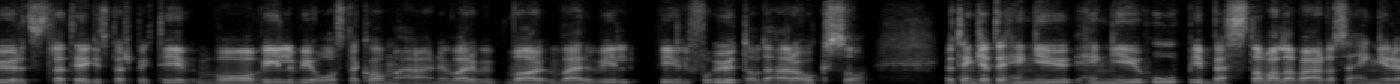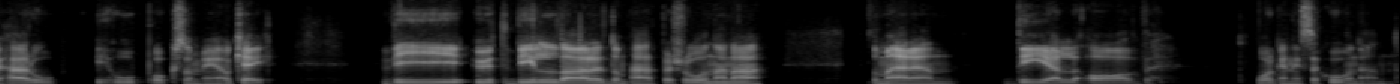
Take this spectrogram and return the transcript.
ur ett strategiskt perspektiv, vad vill vi åstadkomma här nu? Vad är det, vad, vad är det vi vill få ut av det här också? Jag tänker att det hänger ju, hänger ju ihop, i bästa av alla världar så hänger det här ihop också med, okej, okay, vi utbildar de här personerna som är en del av organisationen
